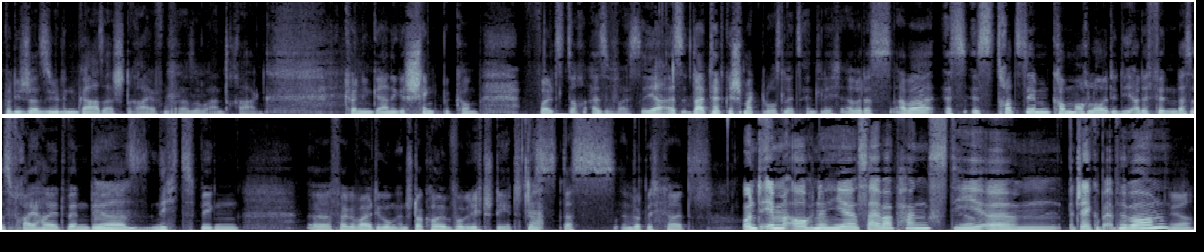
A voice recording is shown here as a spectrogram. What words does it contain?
politisches Asyl im Gazastreifen oder so beantragen. Können ihn gerne geschenkt bekommen. Weil es doch, also weißt du, ja, es bleibt halt geschmacklos letztendlich. Aber das, aber es ist trotzdem, kommen auch Leute, die alle finden, das ist Freiheit, wenn der Mhm. nicht wegen äh, Vergewaltigung in Stockholm vor Gericht steht. Das, das in Wirklichkeit, Und eben auch ne hier Cyberpunks, die ähm, Jacob Applebaum, ja.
